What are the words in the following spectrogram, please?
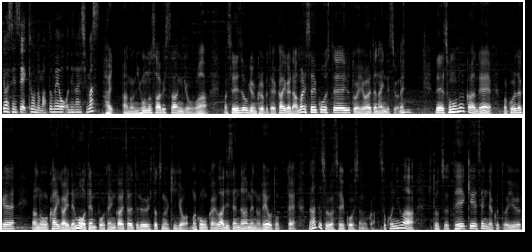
では先生今日のまとめをお願いします。はい。あの日本のサービス産業は、まあ、製造業に比べて海外であまり成功しているとは言われてないんですよね、うんでその中で、まあ、これだけあの海外でも店舗を展開されている一つの企業、まあ、今回は味仙ラーメンの例をとってなぜそれが成功したのか。そこには一つ提携戦略という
